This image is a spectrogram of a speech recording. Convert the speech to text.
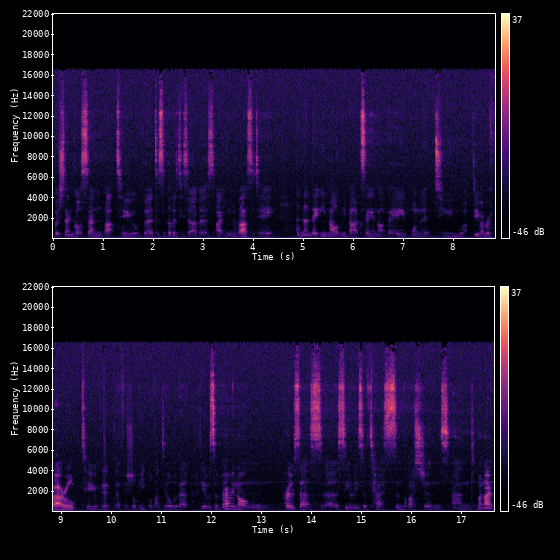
which then got sent back to the disability service at university. And then they emailed me back saying that they wanted to do a referral to the official people that deal with it. It was a very long process a series of tests and questions. And when I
